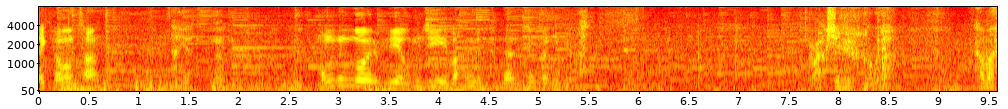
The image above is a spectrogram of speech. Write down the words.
제 경험상 다이어트는 먹는 거에 비해 움직임이 많으면 된다는 생각입니다. 확실히 그렇고요. 다만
